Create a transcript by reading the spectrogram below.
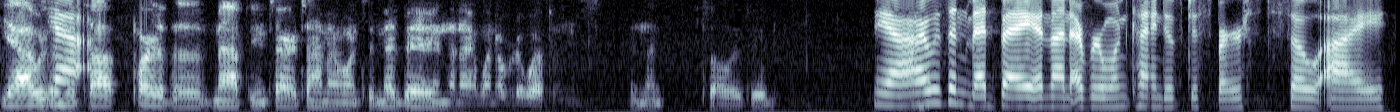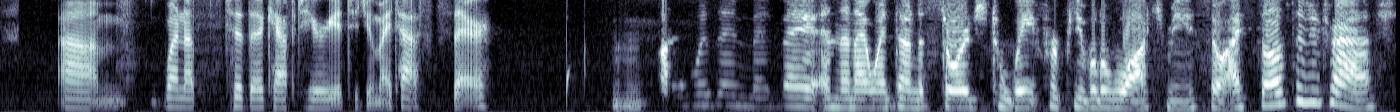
Yeah, I was in Yeah. the top part of the map the entire time. I went to Medbay and then I went over to weapons, and then that's all I did. Yeah, I was in med bay, and then everyone kind of dispersed, so I um, went up to the cafeteria to do my tasks there. I was in medbay and then I went down to storage to wait for people to watch me. So I still have to do trash.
